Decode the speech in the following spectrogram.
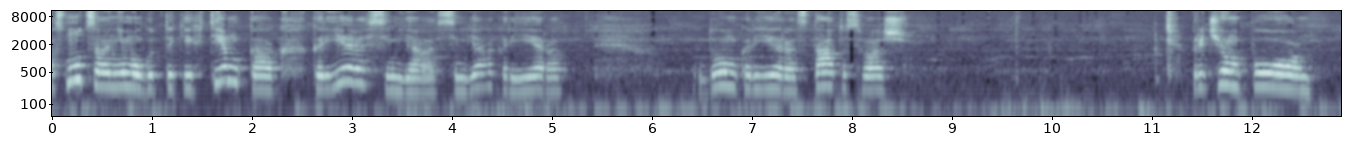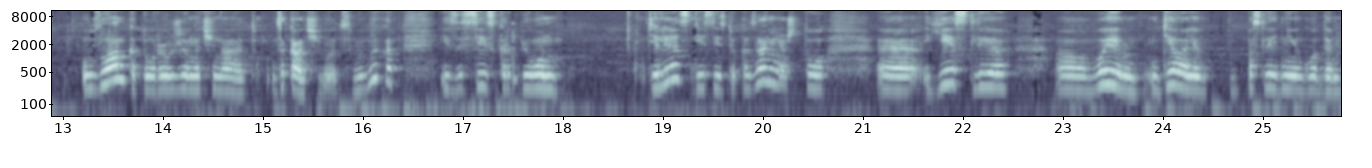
Коснуться они могут таких тем, как карьера, семья, семья, карьера, дом, карьера, статус ваш. Причем по узлам, которые уже начинают, заканчивают свой выход из оси Скорпион Телец, здесь есть указание, что э, если вы делали последние годы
